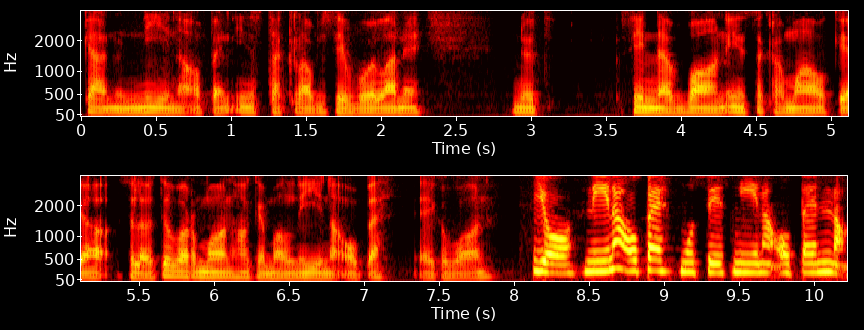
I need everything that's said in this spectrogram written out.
käynyt Niina Open Instagram-sivuilla, niin nyt sinne vaan Instagram auki ja se löytyy varmaan hakemalla Niina Ope, eikö vaan? Joo, Niina Ope, mutta siis Niina Openna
